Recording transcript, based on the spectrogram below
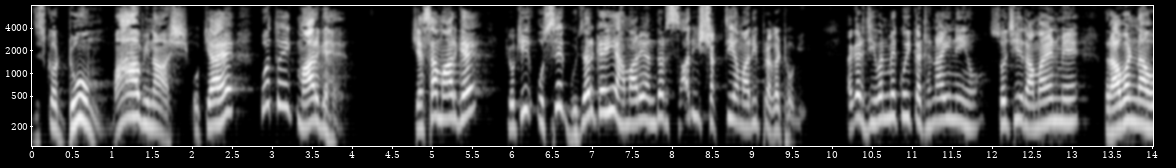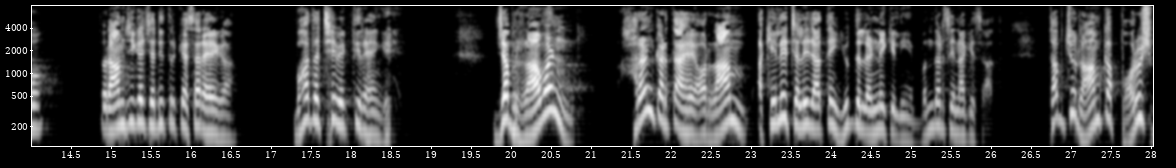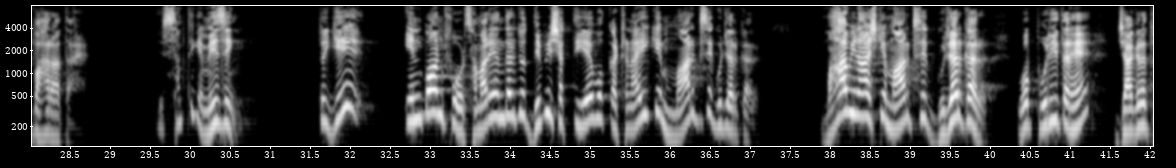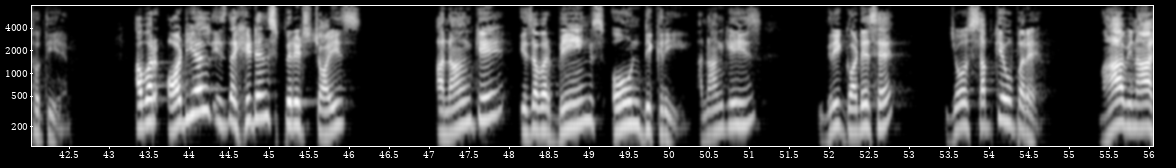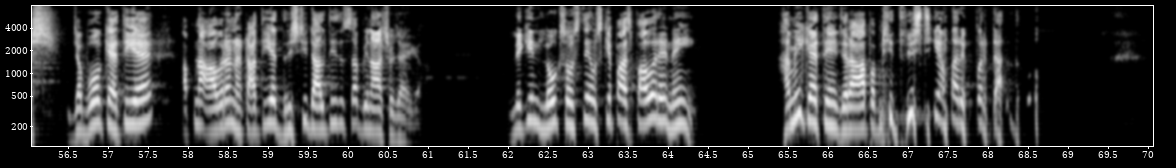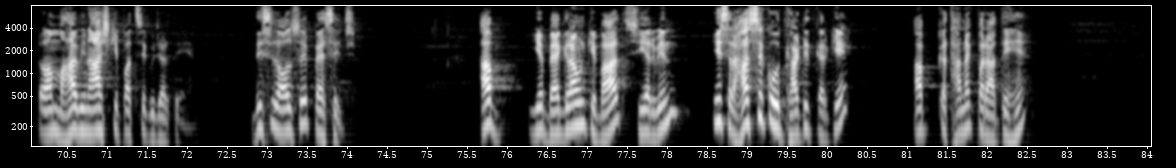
जिसको डूम महाविनाश, वो क्या है? वो तो एक मार्ग है। कैसा मार्ग है? क्योंकि उससे गुजर के ही हमारे अंदर सारी शक्ति हमारी प्रकट होगी। अगर जीवन में कोई कठिनाई नहीं हो, सोचिए रामायण में रावण ना हो तो राम जी का चरित्र कैसा रहेगा? बहुत अच्छे व्यक्ति रहेंगे। जब रावण हरण करता है और राम अकेले चले जाते हैं युद्ध लड़ने के लिए बंदर सेना के साथ। तब जो राम का पौरुष बाहर आता है समथिंग अमेजिंग तो ये इनबॉर्न फोर्स हमारे अंदर जो दिव्य शक्ति है, वो कठिनाई के मार्ग से गुजर कर महाविनाश के मार्ग से गुजर कर वो पूरी तरह जागृत होती है। Our ordeal is the hidden spirit's choice Ananke is our being's own decree Ananke is Greek goddess है, जो सबके ऊपर है। महाविनाश, जब वो कहती है, अपना आवरण हटाती है, दृष्टि डालती है तो सब विनाश हो जाएगा। लेकिन लोग सोचते हैं, उसके पास पावर है? नहीं। हम ही कहते हैं, जरा आप अपनी दृष्टि हमारे ऊपर डाल दो। तो हम महाविनाश के पथ से गुजरते हैं। This is also a passage अब ये बैकग्राउंड के बाद, श्री अरविंद इस रहस्य को उद्घाटित करके अब कथानक पर आते हैं,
